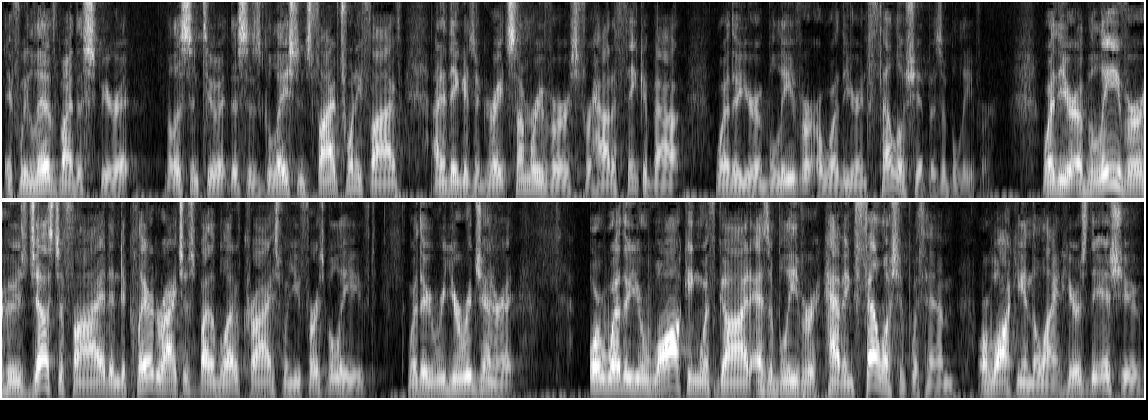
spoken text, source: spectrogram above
If we live by the Spirit, now listen to it. This is Galatians 5:25. I think it's a great summary verse for how to think about whether you're a believer or whether you're in fellowship as a believer. Whether you're a believer who's justified and declared righteous by the blood of Christ when you first believed, whether you're regenerate, or whether you're walking with God as a believer, having fellowship with Him, or walking in the light. Here's the issue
